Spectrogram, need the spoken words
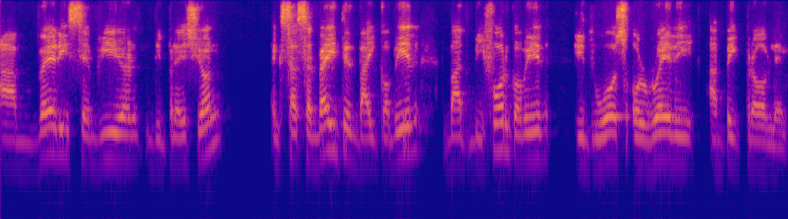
a very severe depression, exacerbated by COVID. But before COVID, it was already a big problem.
